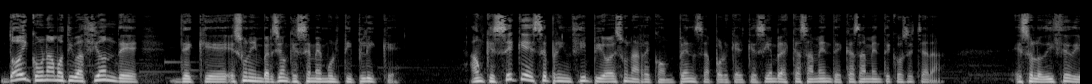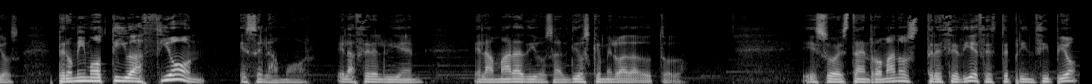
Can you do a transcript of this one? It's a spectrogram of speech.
Doy con una motivación de, de que es una inversión que se me multiplique. Aunque sé que ese principio es una recompensa, porque el que siembra escasamente, escasamente cosechará. Eso lo dice Dios. Pero mi motivación es el amor, el hacer el bien, el amar a Dios, al Dios que me lo ha dado todo. Eso está en Romanos 13:10, este principio.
